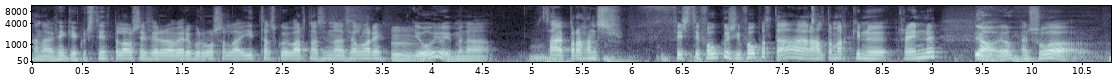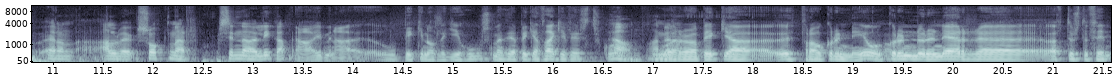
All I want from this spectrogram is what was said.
hann hafi fengið einhver stimpil á sig fyrir að vera einhver rosalega ítalsku varna sinna þjálfari, Mm. jú, jú, ég meina það er bara hans fyrsti fókus í fótbolta, það er að halda markinu hreinu, já, já en svo er hann alveg sóknar sinnaður líka Já, ég meina, þú byggir náttúrulega ekki í hús með því að byggja þakki fyrst, sko. Já, þú er- verður að byggja upp frá grunni og grunnurinn er uh, öftustu fimm.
